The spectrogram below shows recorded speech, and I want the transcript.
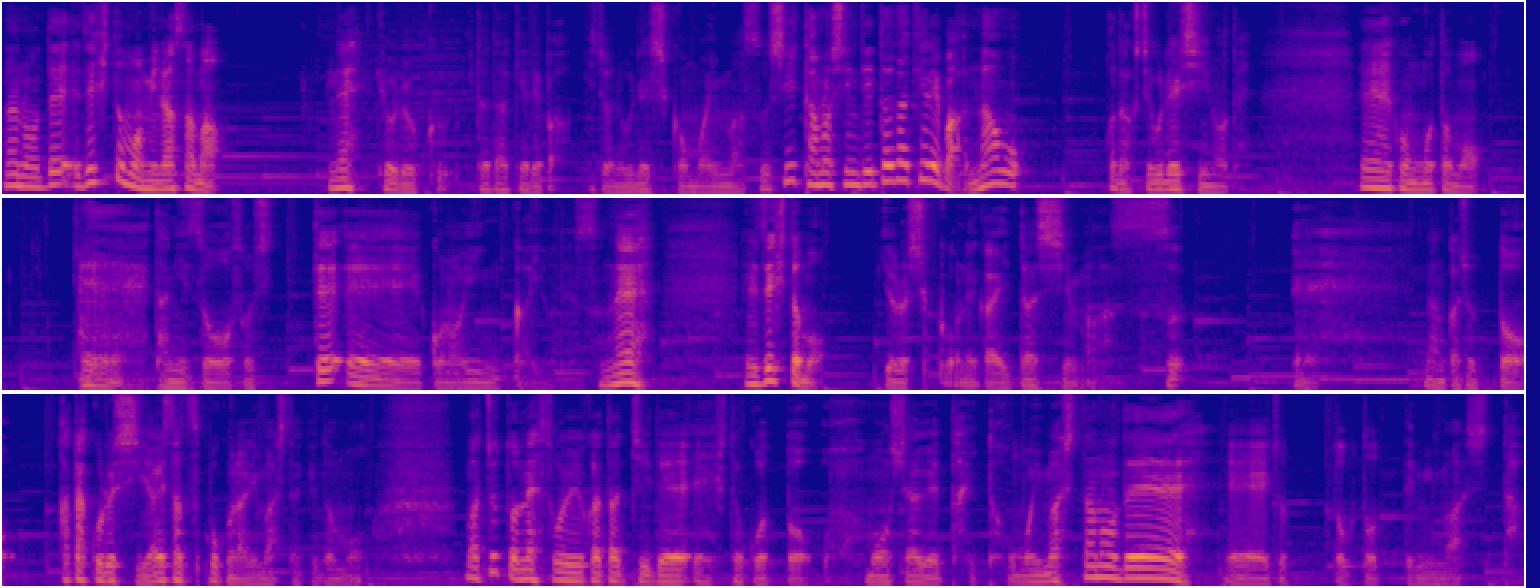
なので、ぜひとも皆様、ね、協力いただければ非常に嬉しく思いますし、楽しんでいただければ、なお、私嬉しいので、えー今後とも、えー谷蔵、そして、えーこの委員会をですね、えーぜひともよろしくお願いいたします。えーなんかちょっと堅苦しい挨拶っぽくなりましたけども、まあちょっとね、そういう形でえー一言申し上げたいと思いましたので、えーちょっと撮ってみました。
